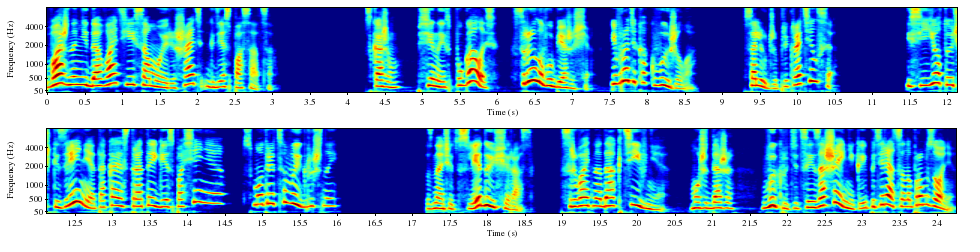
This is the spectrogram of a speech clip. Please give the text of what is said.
важно не давать ей самой решать, где спасаться. Скажем, псина испугалась, срыла в убежище и вроде как выжила. Салют же прекратился. И с ее точки зрения такая стратегия спасения смотрится выигрышной. Значит, в следующий раз срывать надо активнее, может даже выкрутиться из ошейника и потеряться на промзоне.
